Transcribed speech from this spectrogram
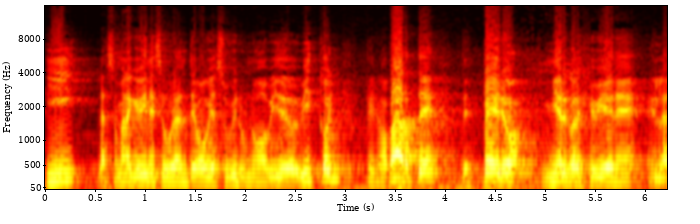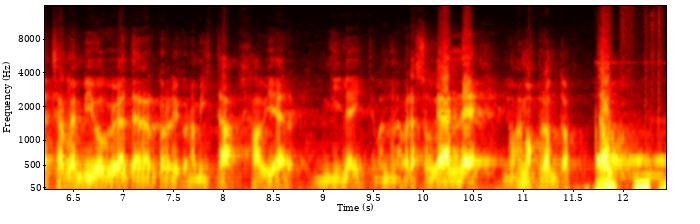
Y la semana que viene seguramente voy a subir un nuevo video de Bitcoin, pero aparte te espero miércoles que viene en la charla en vivo que voy a tener con el economista Javier Milei. Te mando un abrazo grande y nos vemos pronto. Chao.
